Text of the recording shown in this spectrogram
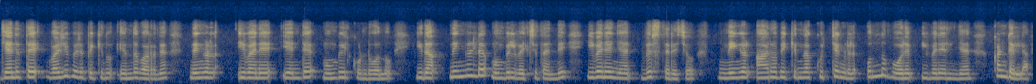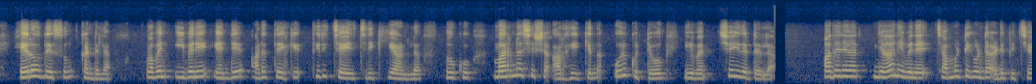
ജനത്തെ വഴിപിഴപ്പിക്കുന്നു എന്ന് പറഞ്ഞ് നിങ്ങൾ ഇവനെ എന്റെ മുമ്പിൽ കൊണ്ടുവന്നു. ഇതാ നിങ്ങളുടെ മുമ്പിൽ വെച്ച് തന്നെ ഇവനെ ഞാൻ വിസ്തരിച്ചു. നിങ്ങൾ ആരോപിക്കുന്ന കുറ്റങ്ങളിൽ ഒന്നുപോലും ഇവനിൽ ഞാൻ കണ്ടില്ല. ഹെറോദേസും കണ്ടില്ല. അവൻ ഇവനെ എന്റെ അടുത്തേക്ക് തിരിച്ചയച്ചിരിക്കുകയാണല്ലോ. നോക്കൂ മരണശിക്ഷ അർഹിക്കുന്ന ഒരു കുറ്റവും ഇവൻ ചെയ്തിട്ടില്ല. അതിനാൽ ഞാൻ ഇവനെ ചമ്മട്ടി കൊണ്ട് അടുപ്പിച്ച്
